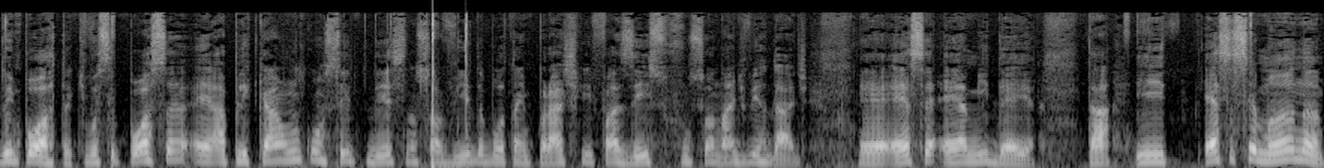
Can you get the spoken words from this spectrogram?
não importa, que você possa é, aplicar um conceito desse na sua vida, botar em prática e fazer isso funcionar de verdade. É, essa é a minha ideia, tá? E essa semana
